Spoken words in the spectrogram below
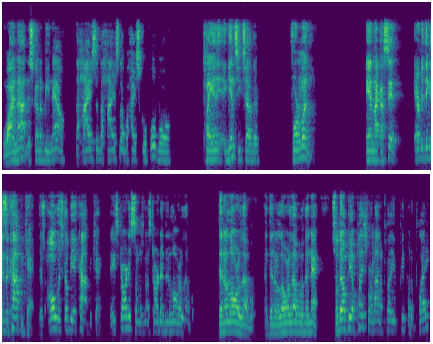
why not? It's gonna be now the highest of the highest level high school football playing against each other for money. And like I said, everything is a copycat. There's always going to be a copycat. They started, someone's going to start at a lower level, then a lower level, and then a lower level than that. So there'll be a place for a lot of play, people to play,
